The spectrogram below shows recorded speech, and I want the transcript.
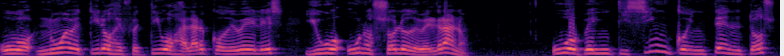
Hubo nueve tiros efectivos al arco de Vélez y hubo uno solo de Belgrano. Hubo 25 intentos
